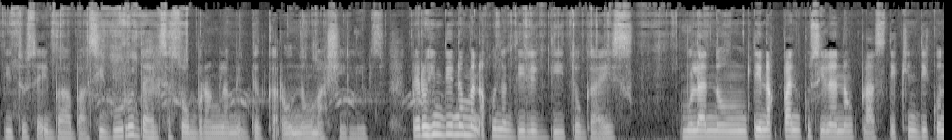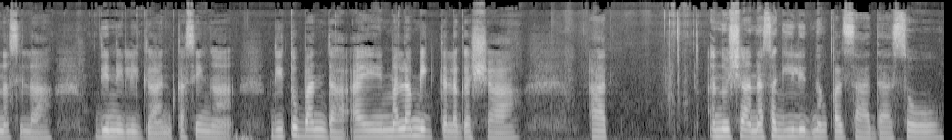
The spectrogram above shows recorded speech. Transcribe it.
dito sa ibaba. Siguro dahil sa sobrang lamig nagkaroon ng mushy leaves. Pero hindi naman ako nagdilig dito, guys. Mula nung tinakpan ko sila ng plastic, hindi ko na sila diniligan. Kasi nga, dito banda ay malamig talaga siya. At ano siya, nasa gilid ng kalsada. So,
